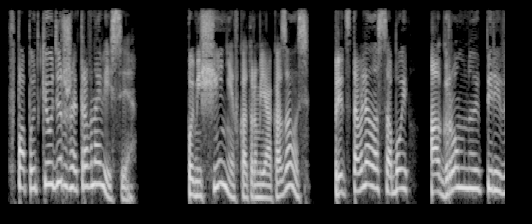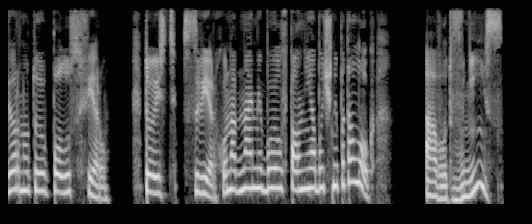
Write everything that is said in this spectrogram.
в попытке удержать равновесие. Помещение, в котором я оказалась, представляло собой огромную перевернутую полусферу. То есть сверху над нами был вполне обычный потолок, а вот вниз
